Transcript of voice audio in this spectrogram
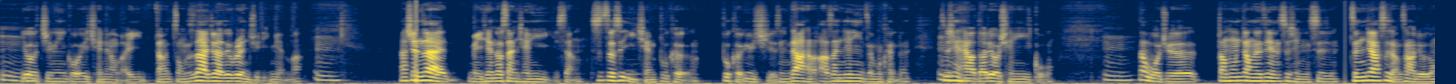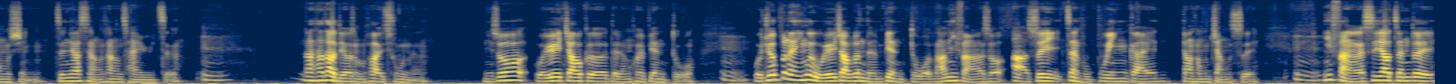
嗯，又经历过一千两百亿，当总之大家就在这个 range 里面嘛，嗯，那现在每天都三千亿以上，这这是以前不可不可预期的事情。大家想啊，三千亿怎么可能？之前还有到六千亿过。嗯，那我觉得当中降税这件事情是增加市场上的流动性，增加市场上的参与者。嗯，那它到底有什么坏处呢？你说违约交割的人会变多？嗯，我觉得不能因为违约交割的人变多，然后你反而说啊，所以政府不应该当冲降税。嗯，你反而是要针对。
